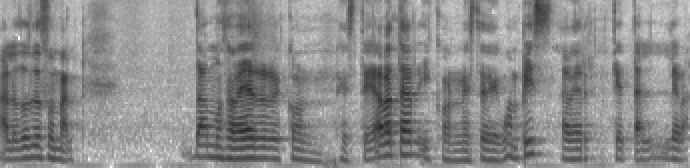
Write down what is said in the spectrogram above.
A los dos les fue mal. Vamos a ver con este Avatar y con este de One Piece, a ver qué tal le va.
